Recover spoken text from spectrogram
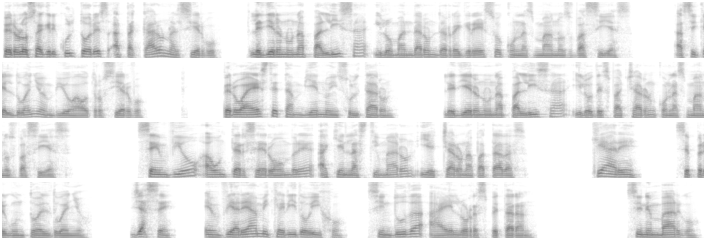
Pero los agricultores atacaron al siervo, le dieron una paliza y lo mandaron de regreso con las manos vacías. Así que el dueño envió a otro siervo. Pero a éste también lo insultaron, le dieron una paliza y lo despacharon con las manos vacías se envió a un tercer hombre a quien lastimaron y echaron a patadas. ¿Qué haré? se preguntó el dueño. Ya sé, enviaré a mi querido hijo, sin duda a él lo respetarán. Sin embargo,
